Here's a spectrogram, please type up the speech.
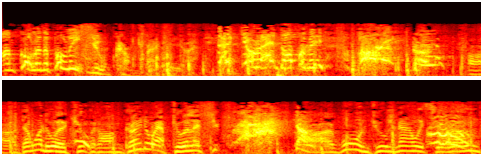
I'm calling the police. You come back here. Take your hand off of me! Police! Oh, I don't want to hurt you, but I'm going to have to unless you... Oh, I warned you. Now it's your own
